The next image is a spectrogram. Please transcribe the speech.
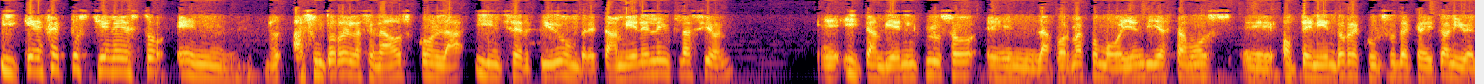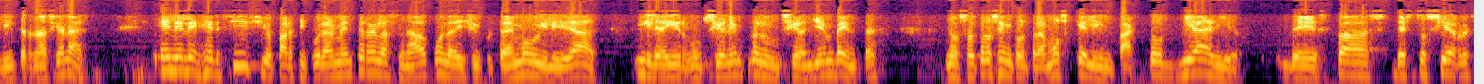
¿Y qué efectos tiene esto en asuntos relacionados con la incertidumbre, también en la inflación eh, y también incluso en la forma como hoy en día estamos eh, obteniendo recursos de crédito a nivel internacional? En el ejercicio, particularmente relacionado con la dificultad de movilidad y la irrupción en producción y en ventas, nosotros encontramos que el impacto diario de, estas, de estos cierres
